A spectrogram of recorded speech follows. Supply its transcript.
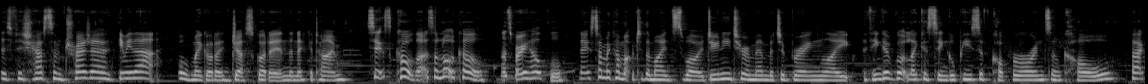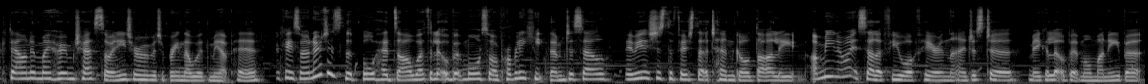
This fish has some treasure. Give me that. Oh my god, I just got it in the nick of time. Six coal. That's a lot of coal. That's very helpful. Next time I come up to the mines as well, I do need to remember to bring like, I think I've got like a single piece of copper ore and some coal back down in my home chest, so I need to remember to bring that with me up here. Okay, so I noticed that bullheads are worth a little bit more, so I'll probably keep them to sell. Maybe it's just the fish that are 10 gold that I'll eat. I mean, I might sell a few off here and there just to make a little bit more money, but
